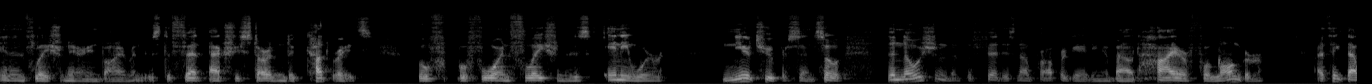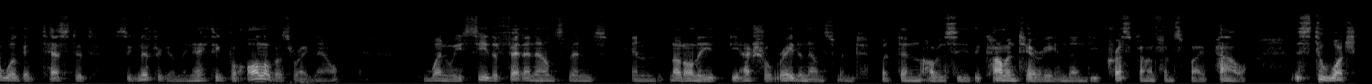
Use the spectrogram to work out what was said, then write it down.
in an inflationary environment is the Fed actually starting to cut rates before inflation is anywhere near 2%. So the notion that the Fed is now propagating about higher for longer, I think that will get tested significantly. And I think for all of us right now, when we see the Fed announcement and not only the actual rate announcement, but then obviously the commentary and then the press conference by Powell, is to watch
